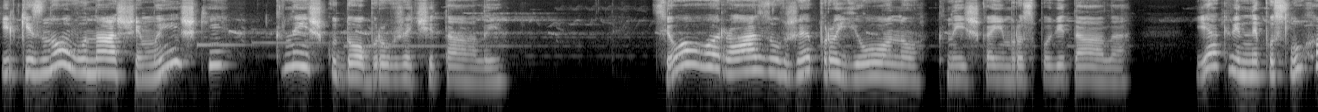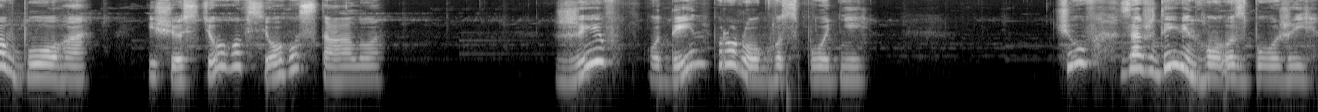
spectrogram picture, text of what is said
Тільки знову наші мишки книжку добру вже читали. Цього разу вже про Йону книжка їм розповідала, як він не послухав Бога і що з цього всього стало. Жив один пророк Господній. Чув завжди він голос Божий.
